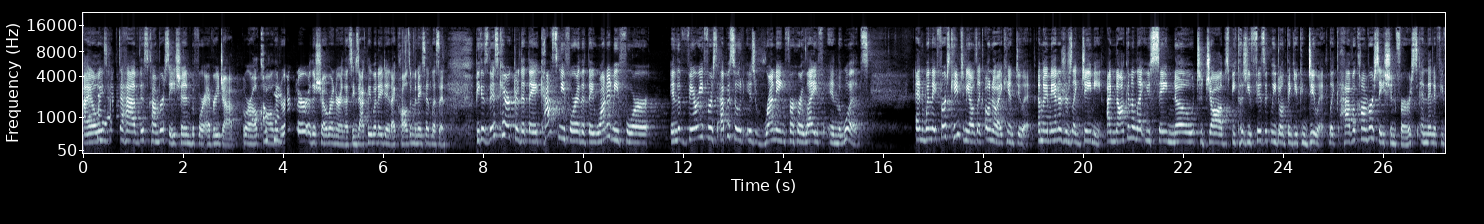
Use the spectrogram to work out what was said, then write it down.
I always have to have this conversation before every job, or I'll call okay. the director or the showrunner, and that's exactly what I did. I called him and I said, "Listen, because this character that they cast me for, that they wanted me for, in the very first episode is running for her life in the woods. And when they first came to me, I was like, oh no, I can't do it. And my manager's like, Jamie, I'm not going to let you say no to jobs because you physically don't think you can do it. Like, have a conversation first. And then if you,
